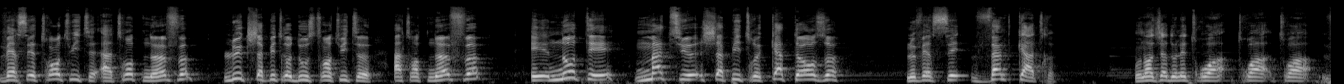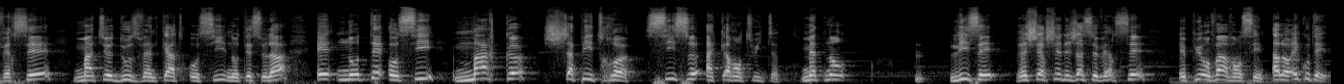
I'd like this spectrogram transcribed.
verset 38 à 39. Luc chapitre 12, 38 à 39. Et notez Matthieu chapitre 14, le verset 24 on a déjà donné trois, versets. Matthieu 12, 24 aussi, notez cela. Et notez aussi Marc chapitre 6 à 48. Maintenant, lisez, recherchez déjà ce verset et puis on va avancer. Alors écoutez.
